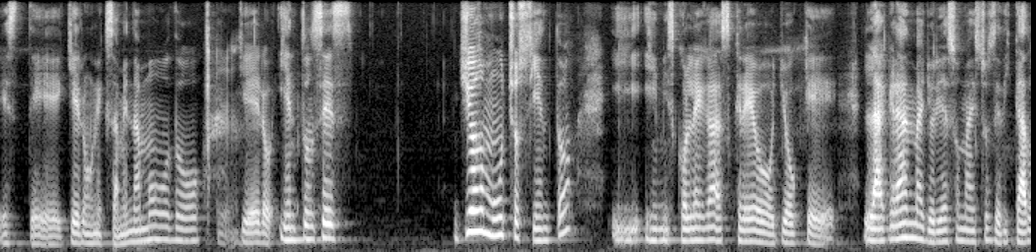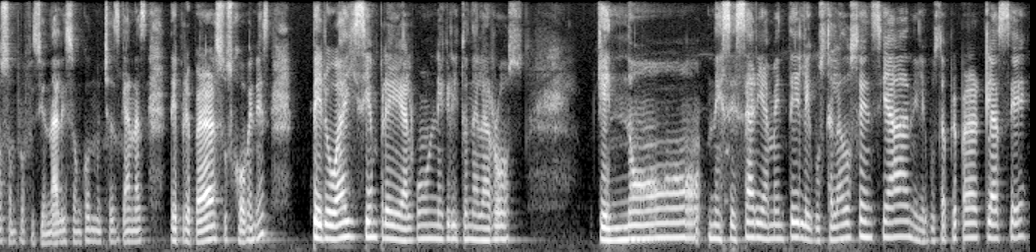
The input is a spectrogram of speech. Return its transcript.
este, quiero un examen a modo, quiero, y entonces yo mucho siento y, mis colegas creo yo que la gran mayoría son maestros dedicados, son profesionales, son con muchas ganas de preparar a sus jóvenes, pero hay siempre algún negrito en el arroz que no necesariamente le gusta la docencia, ni le gusta preparar clase,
